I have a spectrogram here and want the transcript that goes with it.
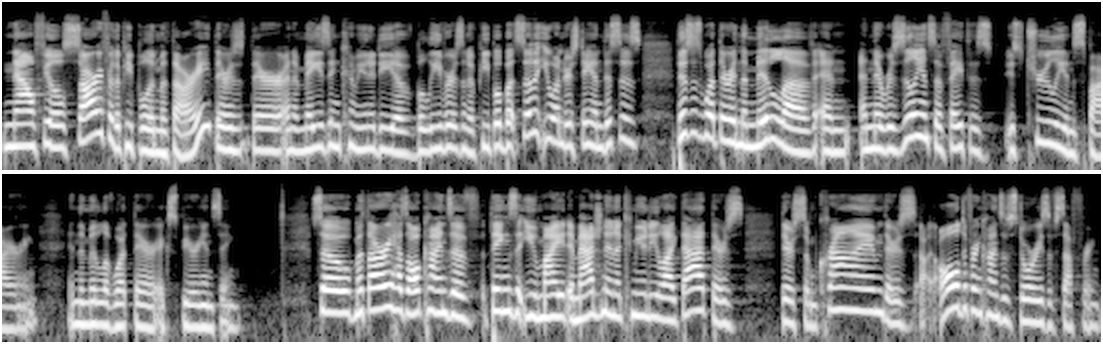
now feel sorry for the people in Mathare. There's they're an amazing community of believers and of people, but so that you understand this is this is what they're in the middle of and and their resilience of faith is is truly inspiring in the middle of what they're experiencing. So Mathare has all kinds of things that you might imagine in a community like that. There's there's some crime, there's uh, all different kinds of stories of suffering.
